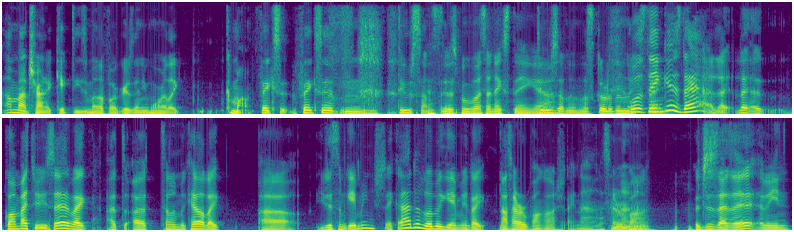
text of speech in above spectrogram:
I'm not trying to kick these motherfuckers anymore. Like, come on, fix it, fix it, and do something. let's move on to the next thing. Yeah. Do something. Let's go to the next. Well, the thing thing is that, like, like going back to what you said, like, I, t- I telling Mikhail, like, uh, you did some gaming? She's like, I did a little bit of gaming, like, not Cyberpunk, huh? She's like, nah, not Cyberpunk. It's just, that's it. I mean,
